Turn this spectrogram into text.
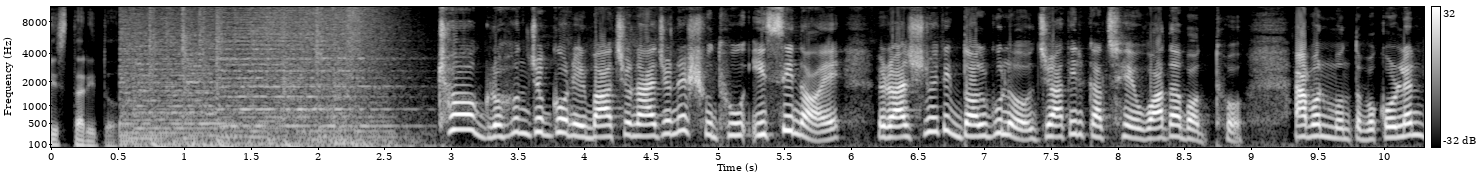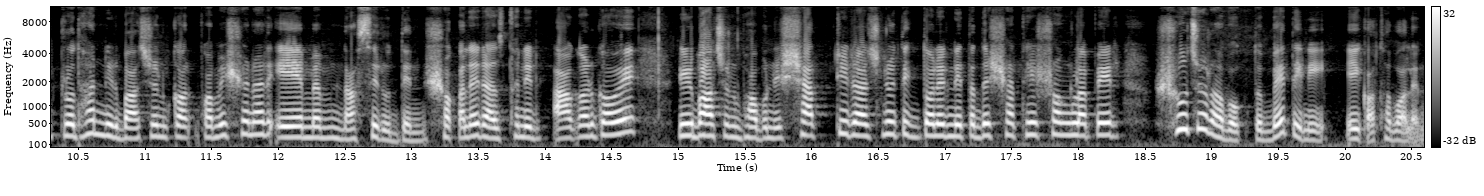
বিস্তারিত। গ্রহণযোগ্য নির্বাচন আয়োজনে শুধু ইসি নয়, রাজনৈতিক দলগুলো জাতির কাছে ওয়াদাবদ্ধ। এমন মন্তব্য করলেন প্রধান নির্বাচন commissioner A M M Nasir Uddin. সকালে রাজধানীর আগারগাঁওয়ে নির্বাচন ভবনের সাতটি রাজনৈতিক দলের নেতাদের সাথে সংলাপের সূচনা বক্তব্যে তিনি এই কথা বলেন।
